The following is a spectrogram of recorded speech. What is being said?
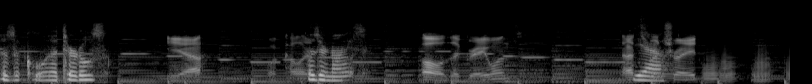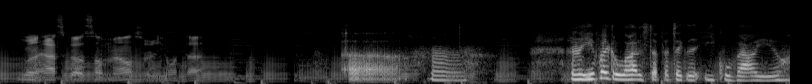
Those are cool. The turtles. Yeah. What color? Those are nice. Oh, the gray ones. That's yeah. for trade. You want to ask about something else, or do you want that? Uh, huh. I know, you have like a lot of stuff that's like the equal value.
